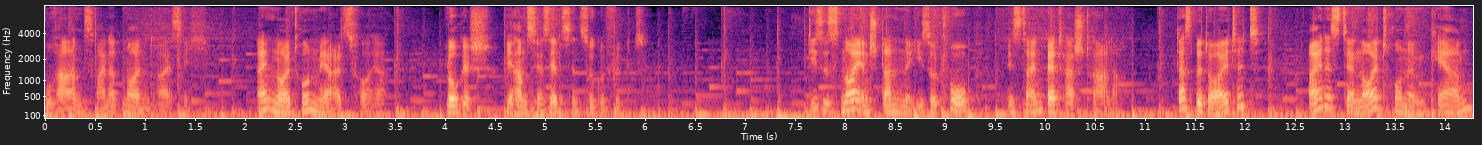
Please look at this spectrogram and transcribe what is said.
Uran-239. Ein Neutron mehr als vorher. Logisch, wir haben es ja selbst hinzugefügt. Dieses neu entstandene Isotop ist ein Beta-Strahler. Das bedeutet, eines der Neutronen im Kern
